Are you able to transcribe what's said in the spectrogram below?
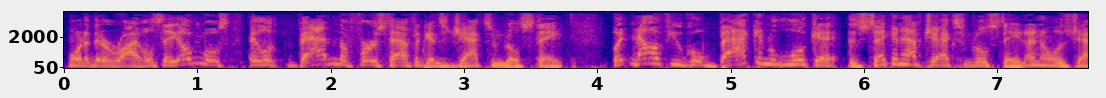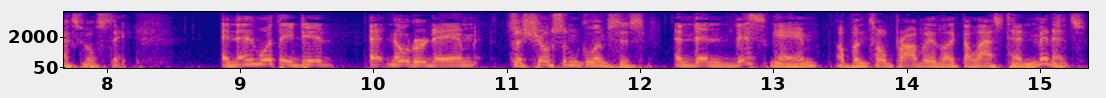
one of their rivals. They almost, they looked bad in the first half against Jacksonville State. But now if you go back and look at the second half Jacksonville State, I know it was Jacksonville State. And then what they did at Notre Dame to show some glimpses. And then this game, up until probably like the last 10 minutes,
